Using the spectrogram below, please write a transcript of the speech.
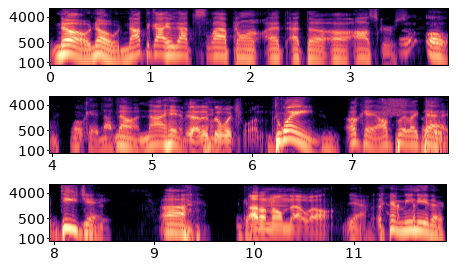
no no not the guy who got slapped on at, at the uh oscars. Oh okay not no that. not him. Yeah, I didn't know which one. dwayne. Okay i'll put it like that. Dj uh I don't know him that well. yeah me neither.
